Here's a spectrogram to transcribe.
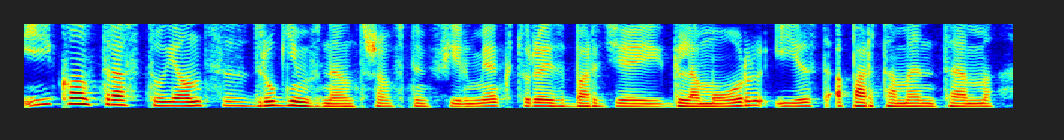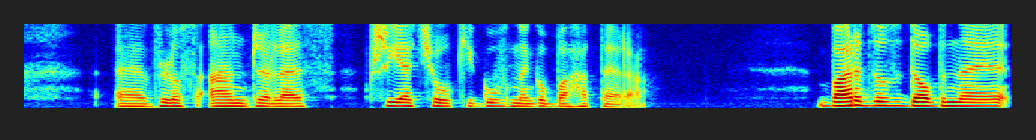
i kontrastujący z drugim wnętrzem w tym filmie, które jest bardziej glamour i jest apartamentem e, w Los Angeles przyjaciółki głównego bohatera. Bardzo zdobne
